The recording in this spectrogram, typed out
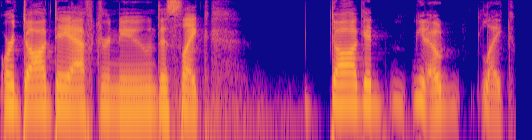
or Dog Day Afternoon, this like dogged, you know, like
